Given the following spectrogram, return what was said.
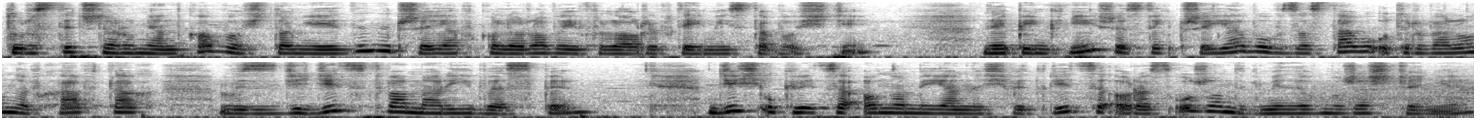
Turystyczna rumiankowość to nie jedyny przejaw kolorowej flory w tej miejscowości. Najpiękniejsze z tych przejawów zostały utrwalone w haftach z dziedzictwa Marii Wespy. Dziś ukwieca ono mijane świetlice oraz urząd gminy w Morzeszczynie.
